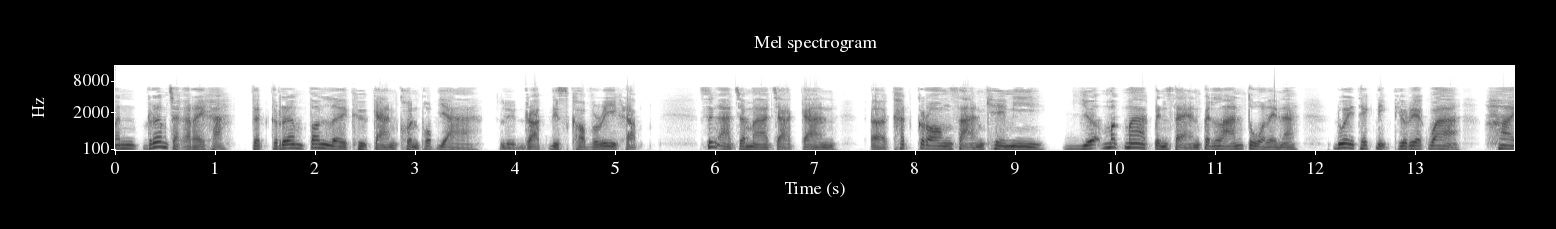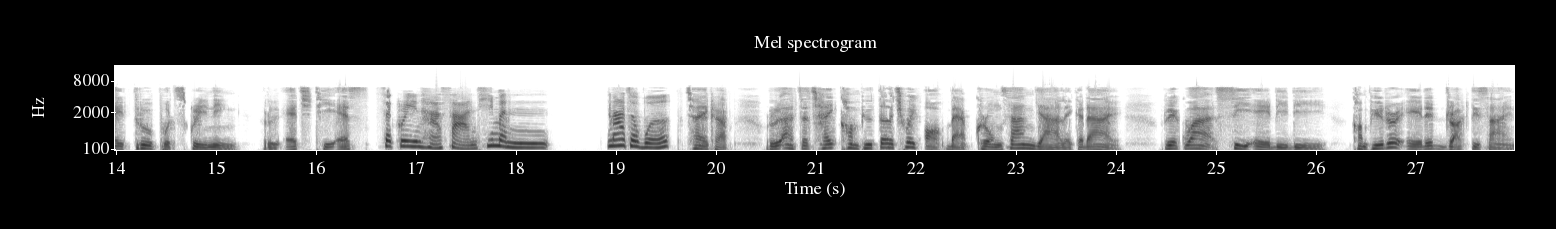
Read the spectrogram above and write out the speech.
มันเริ่มจากอะไรคะ จุดเริ่มต้นเลยคือการค้นพบยาหรือ drug discovery ครับ ซึ่งอาจจะมาจากการเอ่อคัดกรองสารเคมีเยอะมาก ๆ เป็นแสนเป็นล้านตัวเลยนะ ด้วยเทคนิคที่เรียกว่า high throughput screening หรือ HTS สกรีนหาสารที่มันน่าจะเวิร์กใช่ครับ หรืออาจจะใช้คอมพิวเตอร์ช่วยออกแบบโครงสร้างยาเลยก็ได้ เรียกว่า CADD Computer Aided Drug Design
